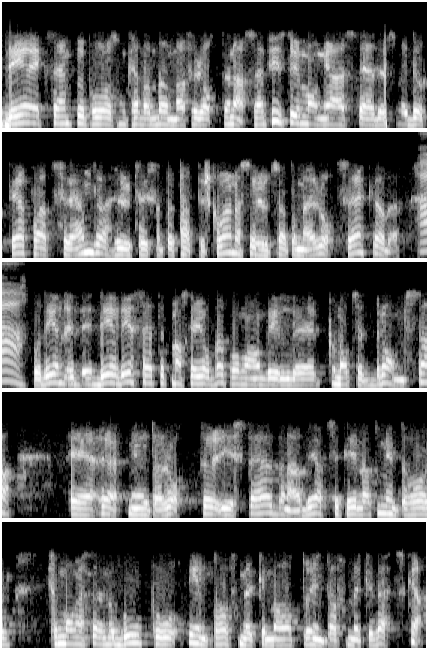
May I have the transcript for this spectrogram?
Det är exempel på vad som kan vara mumma för råttorna. Sen finns det ju många städer som är duktiga på att förändra hur till exempel papperskorgarna ser ut så att de är råttsäkrade. Ah. Och det, är- det är det sättet man ska jobba på om man vill eh, på något sätt bromsa eh, ökningen av råttor i städerna. Det är att se till att de inte har för många ställen att bo på, inte har för mycket mat och inte har för mycket vätska.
